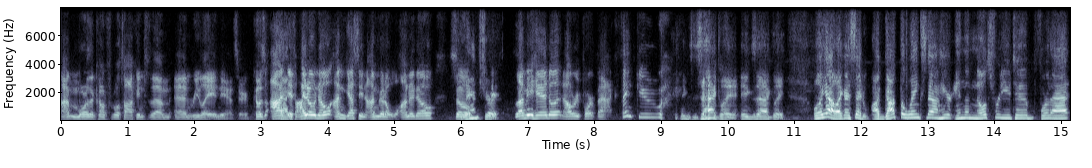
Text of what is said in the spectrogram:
I'm more than comfortable talking to them and relaying the answer. Because I Exactly. if I don't know, I'm guessing I'm gonna want to know. So sure. let me handle it and I'll report back. Thank you. exactly. Exactly. Well, yeah. Like I said, I've got the links down here in the notes for YouTube for that.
